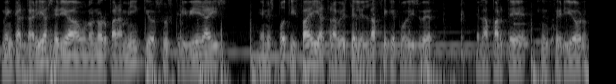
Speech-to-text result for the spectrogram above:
me encantaría, sería un honor para mí que os suscribierais en Spotify a través del enlace que podéis ver en la parte inferior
